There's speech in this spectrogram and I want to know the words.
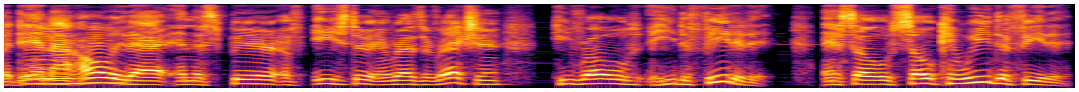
But then mm-hmm. not only that, in the spirit of Easter and resurrection, he rose, he defeated it. And so so can we defeat it,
